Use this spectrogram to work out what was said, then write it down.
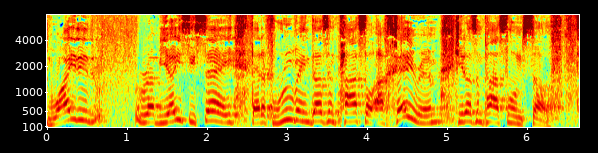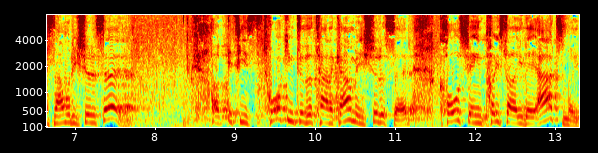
why did Rabbi Yossi say that if Reuven doesn't passel acherim, he doesn't passel himself? That's not what he should have said. Uh, if he's talking to the Tanakama, he should have said, Kol Shein Paisal Atzmai.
